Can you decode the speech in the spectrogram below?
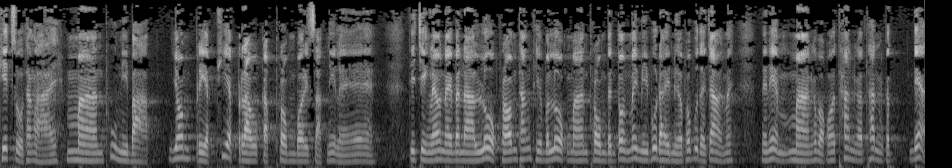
ภิกษุทั้งหลาย มารผู้มีบาป ย่อมเปรียบเทียบเรากับพรหมบริษัทนี่แหละที่จริงแล้วในบรรดาโลกพร้อมทั้งเทวโลกมารพรหมเป็นต้นไม่มีผู้ใดเหนือพระพุทธเจ้าเห็นไหมในนี้มารเขาบอกว่าท่านกับท่านกับเนี่ย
